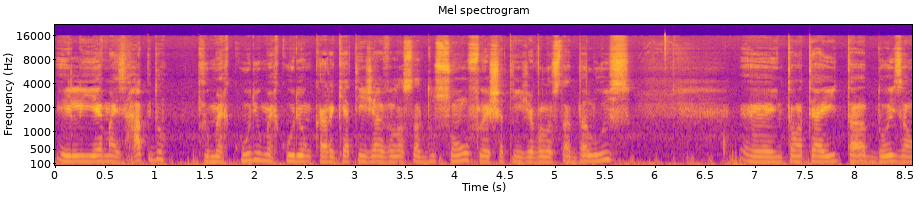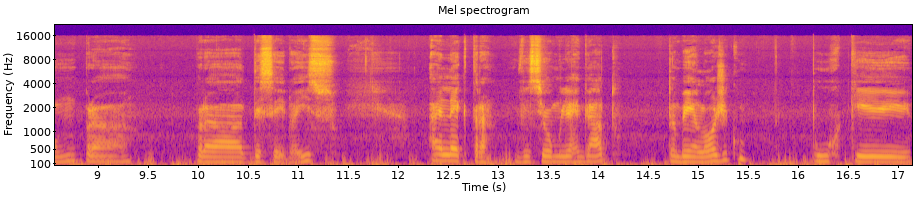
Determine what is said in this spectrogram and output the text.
ele é mais rápido, que o Mercúrio. O Mercúrio é um cara que atinge a velocidade do som, o Flash atinge a velocidade da luz. É, então até aí tá 2 a 1 um para DC, não é isso? A Electra venceu a Mulher Gato, também é lógico, porque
